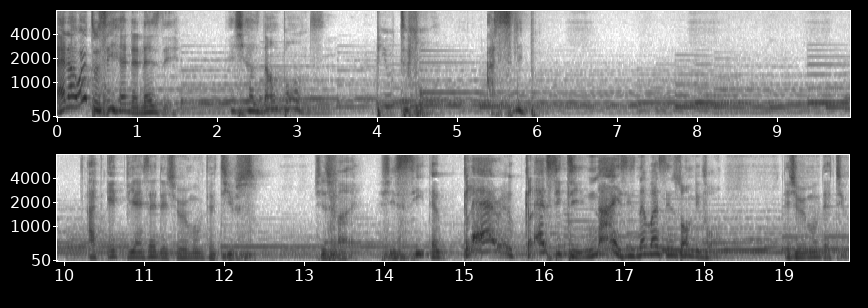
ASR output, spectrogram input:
And I went to see her the next day. And she has done palms. Beautiful. Asleep. At 8 p.m., said they should remove the tubes. She's fine. She see the clear, clear city. Nice. He's never seen some before. They should remove the tube.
